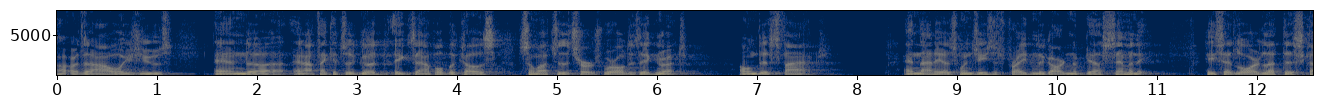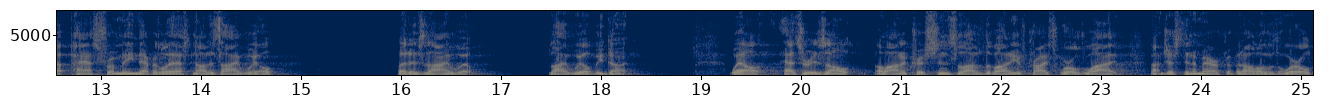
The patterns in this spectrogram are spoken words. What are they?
uh, or that I always use, and, uh, and I think it's a good example because so much of the church world is ignorant on this fact. And that is when Jesus prayed in the Garden of Gethsemane, he said, Lord, let this cup pass from me, nevertheless, not as I will, but as thy will. Thy will be done. Well, as a result, a lot of Christians, a lot of the body of Christ worldwide, not just in America, but all over the world,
